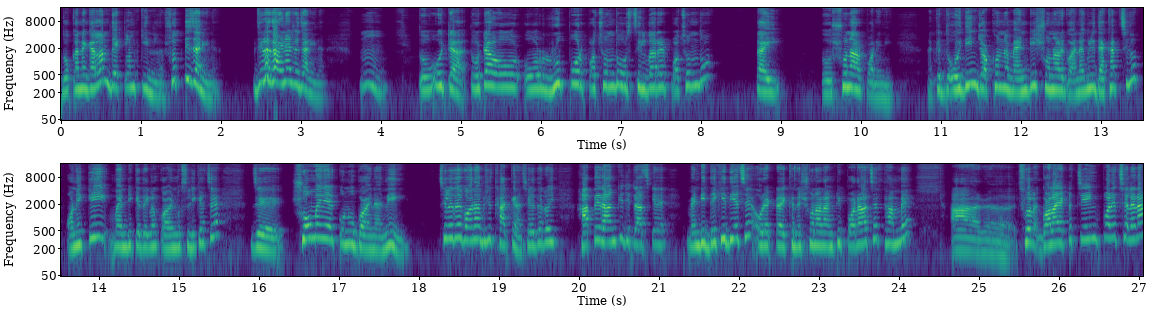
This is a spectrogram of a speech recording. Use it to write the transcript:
দোকানে গেলাম, দেখলাম, কিনলাম। সত্যি জানি না। যেটা জানি না, সেটা জানি না। হুম, তো ওইটা, তো ওটা ওর ওর রূপোর পছন্দ, ওর সিলভারের পছন্দ, তাই ও সোনার পরেনি। কিন্তু ওই দিন যখন ম্যান্ডি সোনার গয়নাগুলি দেখাচ্ছিল, অনেকেই ম্যান্ডিকে দেখলাম কয়েন বক্সে লিখেছে যে, সৌমেনের কোনো গয়না নেই। ছেলেদের গয়না বেশি থাকে না। ছেলেদের ওই হাতের আংটি যেটা আজকে ম্যান্ডি দেখিয়ে দিয়েছে, ওর একটা এখানে সোনার আংটি পরা আছে থামবে। আর গলায় একটা চেইন পরে ছেলেরা।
